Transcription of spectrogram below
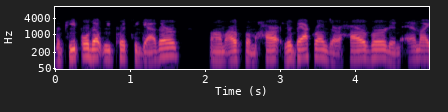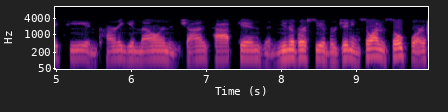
The people that we put together um, are from Har- their backgrounds are Harvard and MIT and Carnegie Mellon and Johns Hopkins and University of Virginia and so on and so forth.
